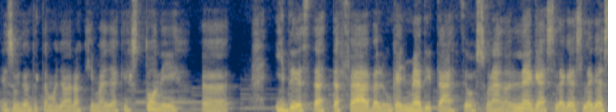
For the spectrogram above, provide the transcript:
és úgy döntöttem, hogy arra kimegyek, és Tony uh, idéztette fel velünk egy meditáció során a leges-leges-leges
